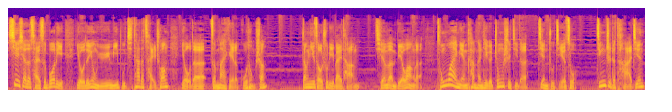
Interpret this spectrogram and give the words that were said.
卸下的彩色玻璃，有的用于弥补其他的彩窗，有的则卖给了古董商。当你走出礼拜堂，千万别忘了。从外面看看这个中世纪的建筑杰作，精致的塔尖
